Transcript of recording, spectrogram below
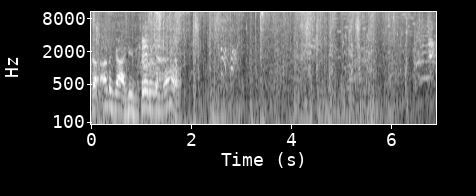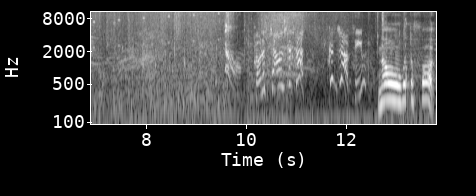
the other guy. He's building a wall. No, what the fuck?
